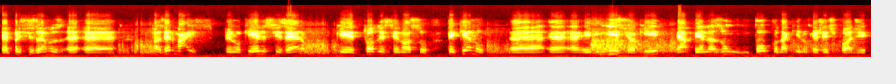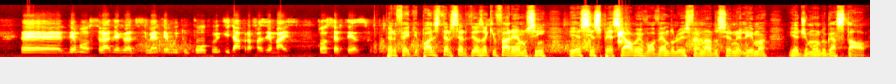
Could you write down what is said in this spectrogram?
eh, precisamos fazer mais pelo que eles fizeram, que todo esse nosso pequeno início aqui é apenas um pouco daquilo que a gente pode demonstrar de agradecimento, é muito pouco e dá para fazer mais com certeza. Perfeito. E pode ter certeza que faremos, sim, esse especial envolvendo Luiz Fernando Cirne Lima e Edmundo Gastal.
